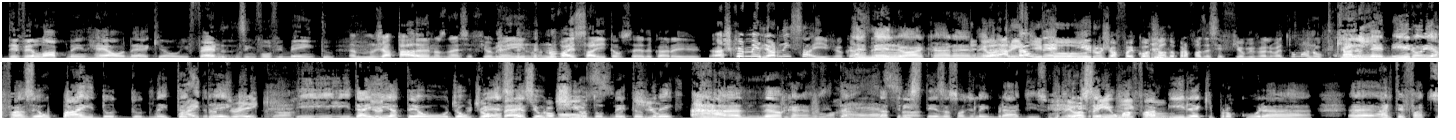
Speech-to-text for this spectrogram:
Development Hell, né? Que é o inferno do desenvolvimento. É, Já tá há anos, né? Esse filme aí não não vai sair tão cedo, cara. E acho que é melhor nem sair, viu, cara? É Sei melhor, cara. É Eu melhor. lá. aprendi Até o De com- Niro já foi cotado pra fazer esse filme, velho. Vai tomar no cu. Cara, De Niro ia fazer o pai do, do Nathan Pai do Drake. Drake. E, e- e daí ia ter o Joe, o Joe Pesci, ia ser o tio o do Nathan tio. Drake. Ah, não, cara. porra Dá, é dá tristeza só de lembrar disso. Eu Ele seria uma com- família que procura é, artefatos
